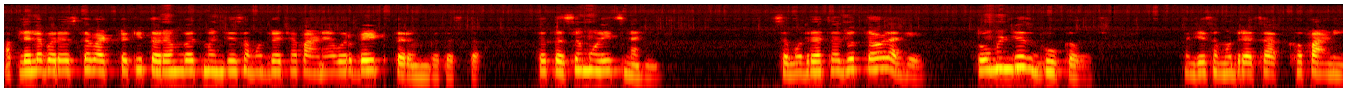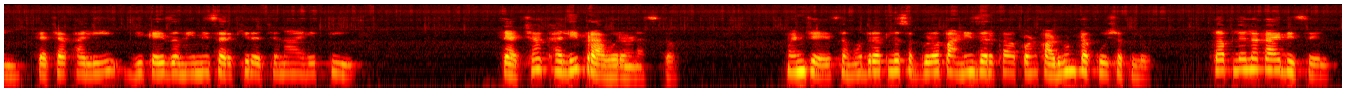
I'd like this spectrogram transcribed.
आपल्याला बरंचसं वाटतं की तरंगत म्हणजे समुद्राच्या पाण्यावर बेट तरंगत असतं. तर तसं मुळीच नाही. समुद्राचा जो तळ आहे तो म्हणजेच भूकवच. म्हणजे समुद्राचं अख्खं पाणी त्याच्याखाली जी काही जमिनीसारखी रचना आहे ती त्याच्याखाली प्रावरण असतं. म्हणजे समुद्रातलं सगळं पाणी जर का आपण काढून टाकू शकलो तर आपल्याला काय दिसेल?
